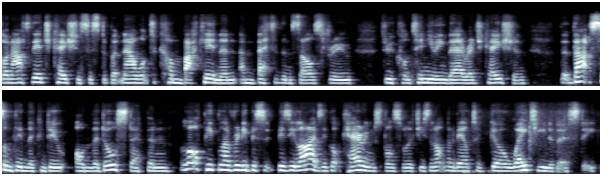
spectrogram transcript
gone out of the education system but now want to come back in and, and better themselves through through continuing their education that that's something they can do on the doorstep. And a lot of people have really busy, busy lives. They've got caring responsibilities. They're not going to be able to go away to university.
